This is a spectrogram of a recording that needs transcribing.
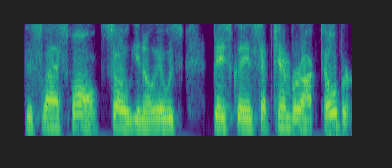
this last fall. So, you know, it was basically in September, October.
